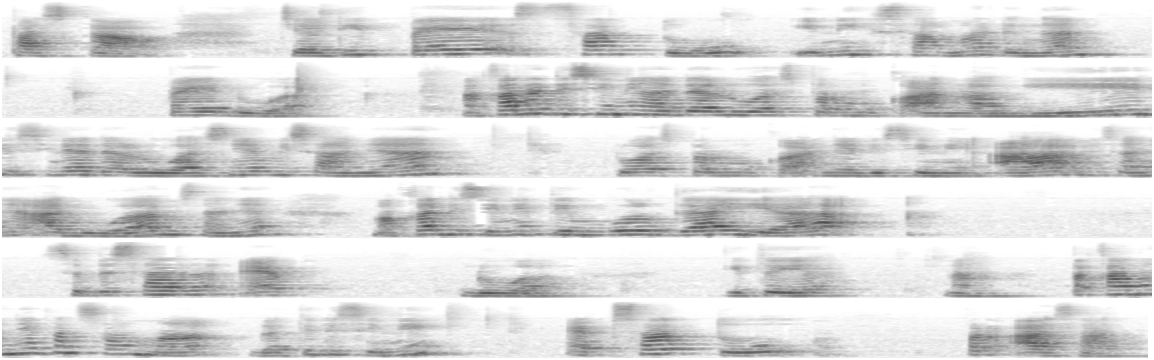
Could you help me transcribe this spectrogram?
Pascal. Jadi P1 ini sama dengan P2. Nah, karena di sini ada luas permukaan lagi, di sini ada luasnya misalnya luas permukaannya di sini A, misalnya A2 misalnya, maka di sini timbul gaya sebesar F2. Gitu ya. Nah, tekanannya kan sama, berarti di sini F1 per A1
